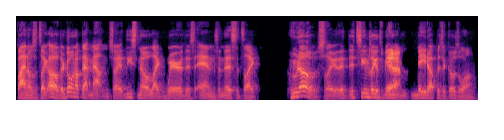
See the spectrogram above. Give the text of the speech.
finals, it's like, oh, they're going up that mountain. So I at least know like where this ends. And this, it's like, who knows? Like it, it seems like it's being yeah. like, made up as it goes along.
